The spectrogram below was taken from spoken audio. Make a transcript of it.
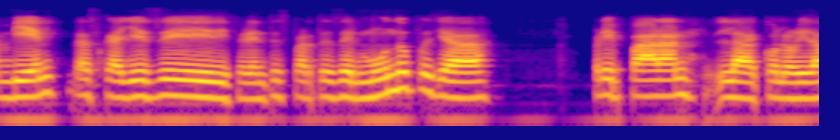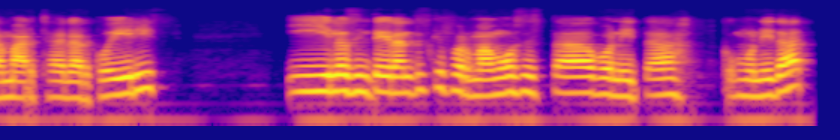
También las calles de diferentes partes del mundo pues ya preparan la colorida marcha del arco iris. Y los integrantes que formamos esta bonita comunidad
